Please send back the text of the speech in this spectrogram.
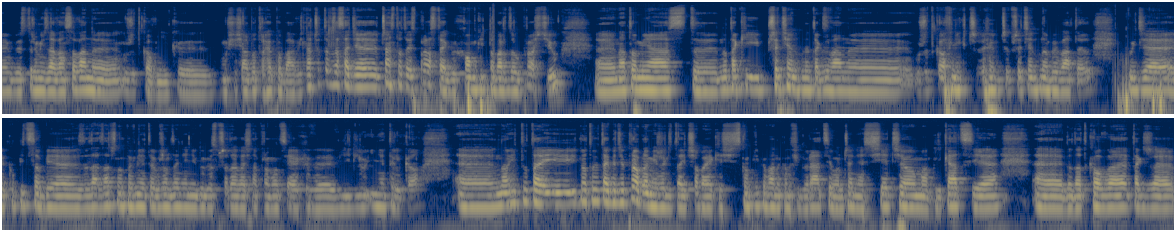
jakby, z którymi zaawansowany użytkownik y, musi się albo trochę pobawić. Znaczy to w zasadzie często to jest proste, jakby HomeKit to bardzo uprościł, y, natomiast no taki przeciętny tak zwany użytkownik czy, czy przeciętny obywatel pójdzie kupić sobie, za, zaczną pewnie te urządzenia niedługo sprzedawać na promocjach w, Lidlu i nie tylko. E, No i tutaj, no tutaj będzie problem, jeżeli tutaj trzeba jakieś skomplikowane konfiguracje, łączenia z siecią, aplikacje e, dodatkowe, także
